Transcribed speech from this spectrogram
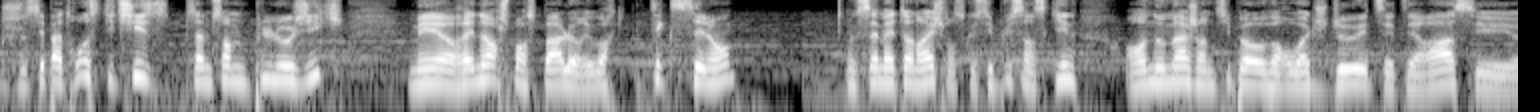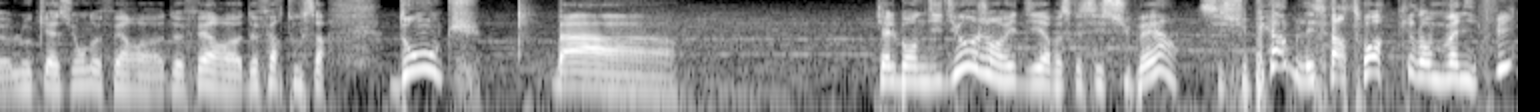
je sais pas trop. Stitches, ça me semble plus logique. Mais euh, Raynor, je pense pas, le rework est excellent. Donc ça m'étonnerait, je pense que c'est plus un skin en hommage un petit peu à Overwatch 2, etc. C'est euh, l'occasion de faire, euh, de, faire, euh, de faire tout ça. Donc, bah... Quelle bande d'idiots j'ai envie de dire, parce que c'est super, c'est superbe, les artworks sont magnifiques.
